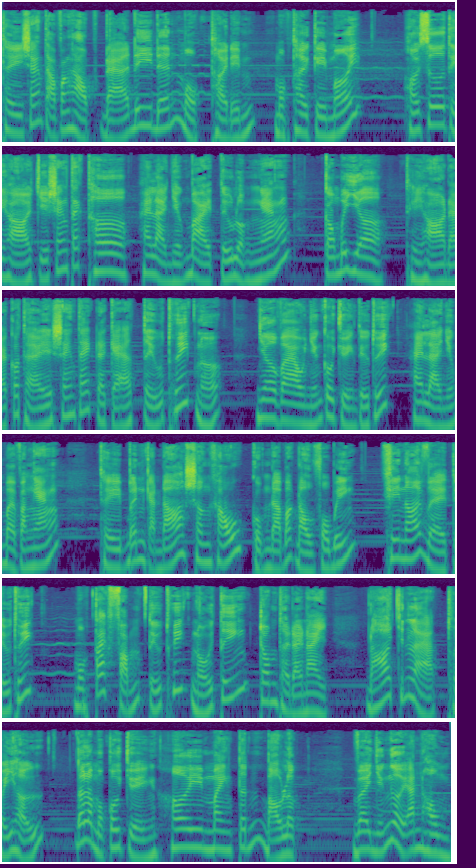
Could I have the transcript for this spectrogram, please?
thì sáng tạo văn học đã đi đến một thời điểm, một thời kỳ mới. Hồi xưa thì họ chỉ sáng tác thơ hay là những bài tiểu luận ngắn, còn bây giờ thì họ đã có thể sáng tác ra cả tiểu thuyết nữa. Nhờ vào những câu chuyện tiểu thuyết hay là những bài văn ngắn, thì bên cạnh đó sân khấu cũng đã bắt đầu phổ biến. Khi nói về tiểu thuyết một tác phẩm tiểu thuyết nổi tiếng trong thời đại này. Đó chính là thủy hử. Đó là một câu chuyện hơi mang tính bạo lực về những người anh hùng,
